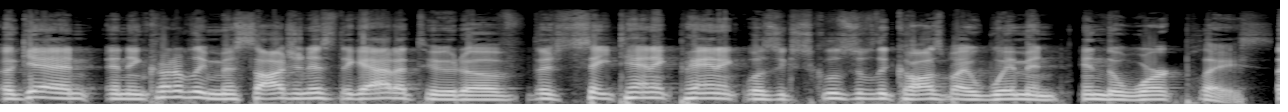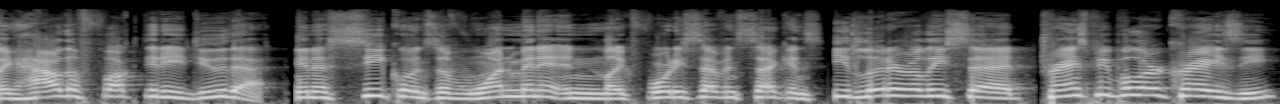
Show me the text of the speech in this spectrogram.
again, an incredibly misogynistic attitude of the satanic panic was exclusively caused by women in the workplace. Like, how the fuck did he do that? In a sequence of one minute and like 47 seconds, he literally said, trans people are crazy.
